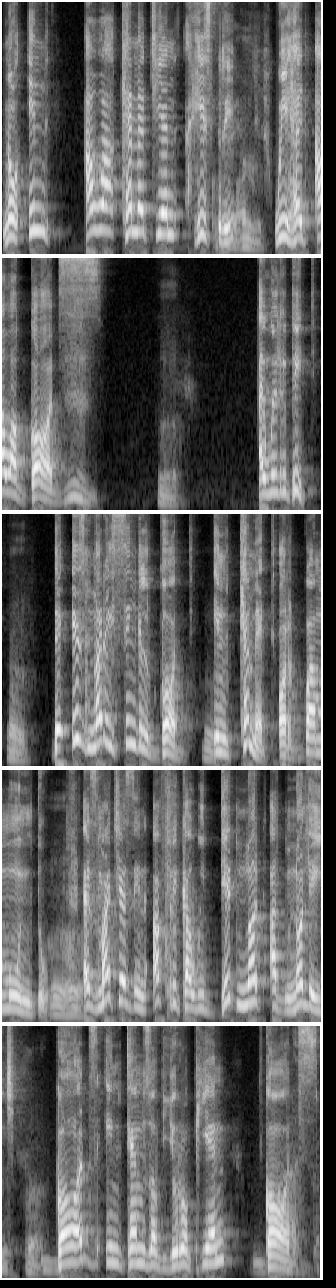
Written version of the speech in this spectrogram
no, in our Kemetian history, um. we had our gods. Hmm. I will repeat. Hmm. There is not a single god hmm. in Kemet or Kwamuntu. As much as in Africa, we did not acknowledge gods in terms of European gods.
